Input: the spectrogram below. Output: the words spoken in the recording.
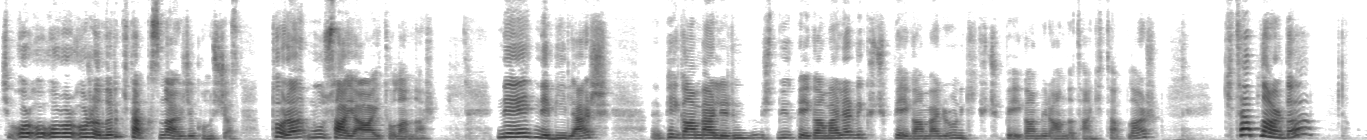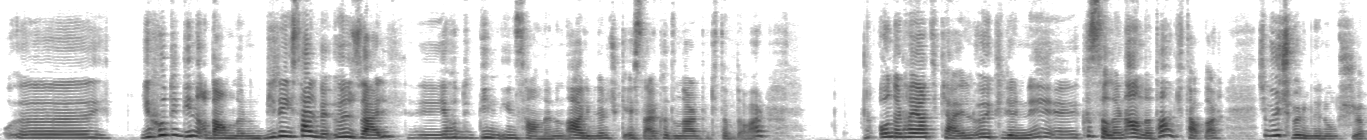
Şimdi or, or, or, oraları kitap kısmında ayrıca konuşacağız. Tora, Musa'ya ait olanlar. Ne? Nebiler, peygamberlerin, işte büyük peygamberler ve küçük peygamberler, 12 küçük peygamberi anlatan kitaplar. Kitaplarda e, Yahudi din adamlarının bireysel ve özel e, Yahudi din insanlarının, alimlerin çünkü Esler Kadınlar kitabı da var. Onların hayat hikayelerini, öykülerini, e, kıssalarını anlatan kitaplar. Şimdi üç bölümden oluşuyor.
